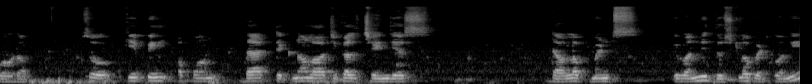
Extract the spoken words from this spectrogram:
పోవడం. So keeping upon the technological changes developments ఇవన్నీ దృష్టిలో పెట్టుకొని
